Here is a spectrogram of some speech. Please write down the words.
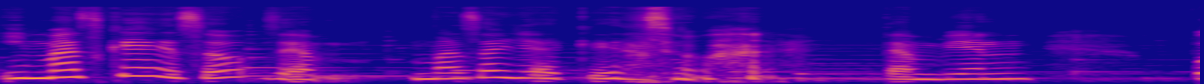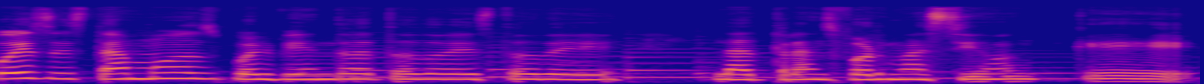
y más que eso, o sea, más allá que eso, también pues estamos volviendo a todo esto de la transformación que,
